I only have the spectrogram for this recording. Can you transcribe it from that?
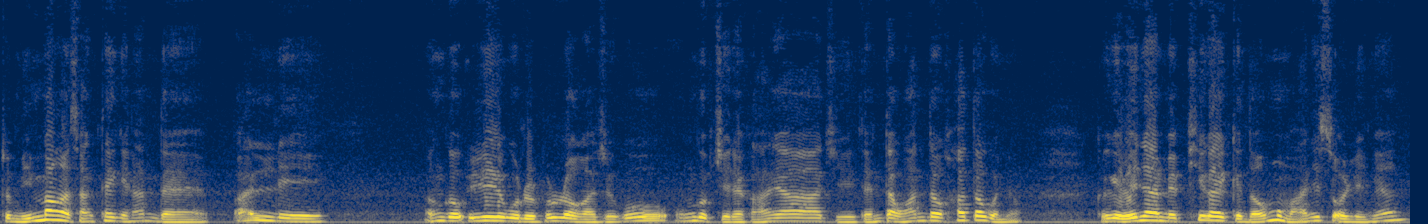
좀 민망한 상태이긴 한데, 빨리 응급 119를 불러가지고 응급실에 가야지 된다고 한다, 하더군요. 그게 왜냐하면 피가 이렇게 너무 많이 쏠리면,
